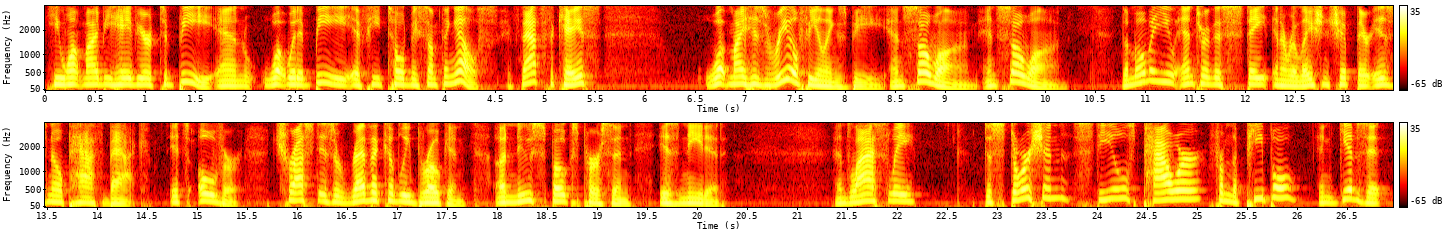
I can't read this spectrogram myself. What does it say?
he want my behavior to be? And what would it be if he told me something else? If that's the case, what might his real feelings be? And so on, and so on. The moment you enter this state in a relationship, there is no path back. It's over. Trust is irrevocably broken. A new spokesperson is needed. And lastly, distortion steals power from the people and gives it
